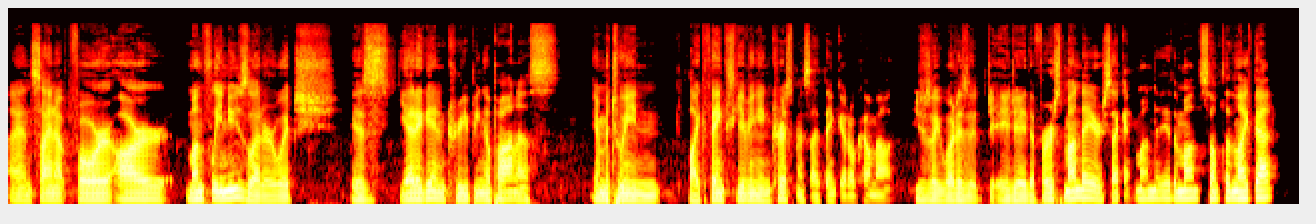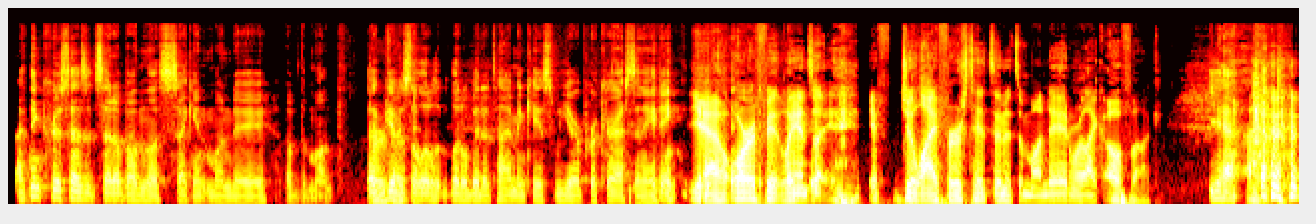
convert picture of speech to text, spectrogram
and sign up for our monthly newsletter, which is yet again creeping upon us in between like Thanksgiving and Christmas. I think it'll come out. Usually, what is it, AJ, the first Monday or second Monday of the month, something like that? I think Chris has it set up on the second Monday of the month. That gives us a little little bit of time in case we are procrastinating. Yeah, or if it lands, uh, if July first hits and it's a Monday, and we're like, oh fuck. Yeah.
